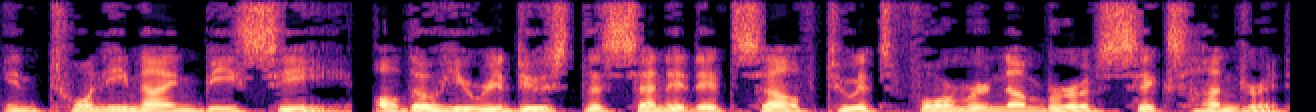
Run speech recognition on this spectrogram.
in 29 BC, although he reduced the Senate itself to its former number of 600.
